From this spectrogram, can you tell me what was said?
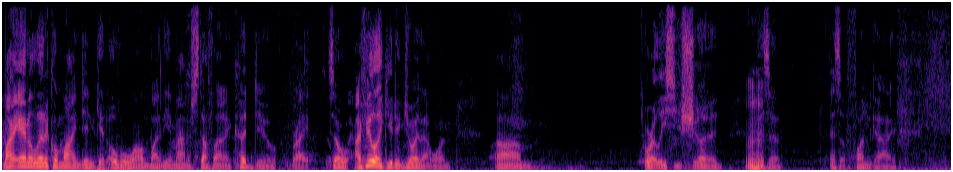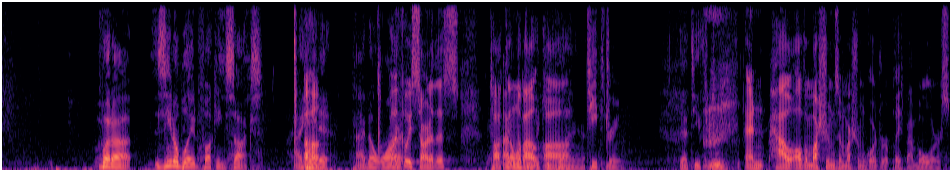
my analytical mind didn't get overwhelmed by the amount of stuff that I could do. Right. So I feel like you'd enjoy that one, um, or at least you should Mhm. as a as a fun guy. But uh, Xenoblade fucking sucks. I hate Uh-huh. it. I don't want. I like how we started this talking don't want them to about uh. Teeth Dream yeah, teeth. Dream. and how all the mushrooms and Mushroom Gorge were replaced by molars.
